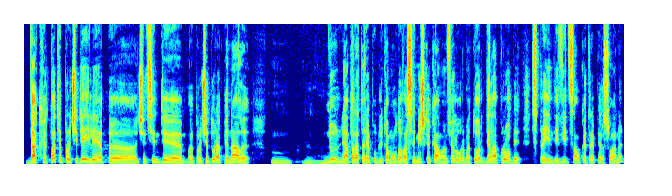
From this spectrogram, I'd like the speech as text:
dacă toate procedeile ă, ce țin de procedura penală nu neapărat în Republica Moldova se mișcă cam în felul următor, de la probe spre individ sau către persoană,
